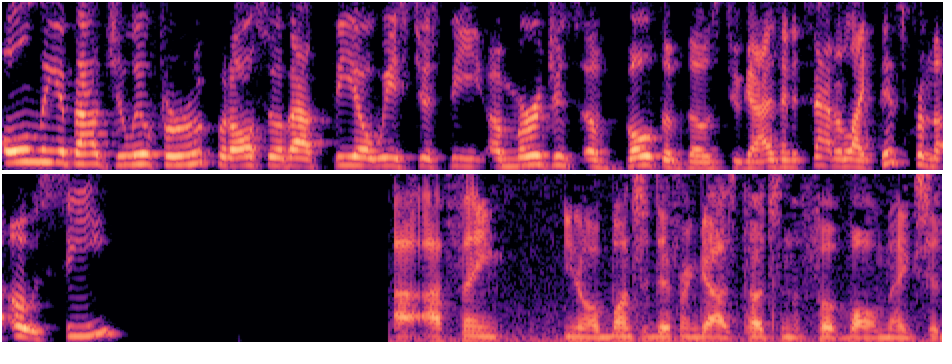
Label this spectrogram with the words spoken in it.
only about Jalil Farooq, but also about Theo Wease, just the emergence of both of those two guys. And it sounded like this from the OC. I think you know a bunch of different guys touching the football makes it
